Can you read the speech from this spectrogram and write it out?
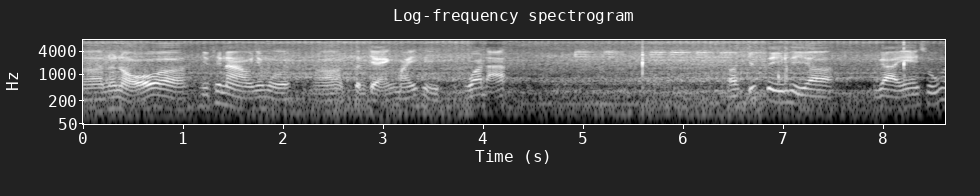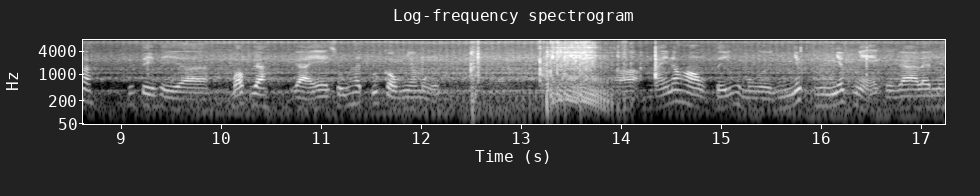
À, nó nổ à, như thế nào nha mọi người? À, tình trạng máy thì quá đã. À, trước tiên thì à, gài e xuống ha. Trước tiên thì à, bóp ra gài e xuống hết cuối cùng nha mọi người đó, máy nó ho một tí thì mọi người nhấc nhấc nhẹ cái ga lên nha.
